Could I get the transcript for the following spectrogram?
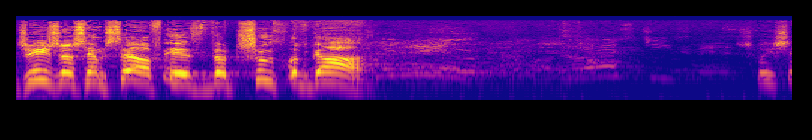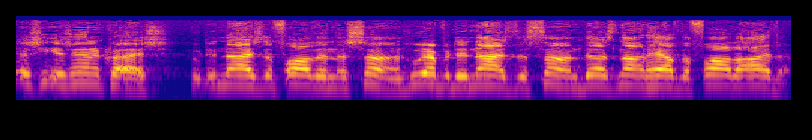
Jesus Himself is the truth of God. So he says he is Antichrist, who denies the Father and the Son. Whoever denies the Son does not have the Father either.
